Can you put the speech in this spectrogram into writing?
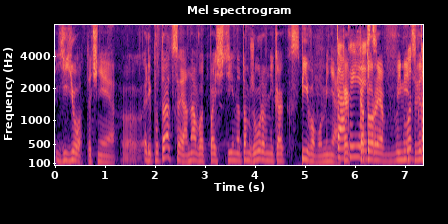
ее, точнее, э, репутация, она вот почти на том же уровне, как с пивом у меня, Так как- и есть. которая в- имеется Вот в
